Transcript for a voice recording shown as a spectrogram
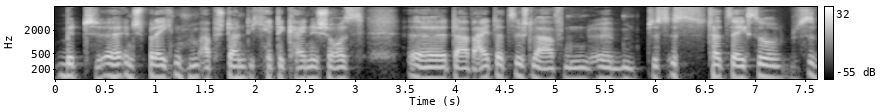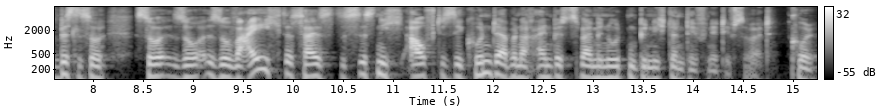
mit äh, entsprechendem Abstand. Ich hätte keine Chance, äh, da weiter zu schlafen. Ähm, das ist tatsächlich so, ist ein bisschen so, so, so, so weich. Das heißt, das ist nicht auf die Sekunde, aber nach ein bis zwei Minuten bin ich dann definitiv soweit. Cool.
